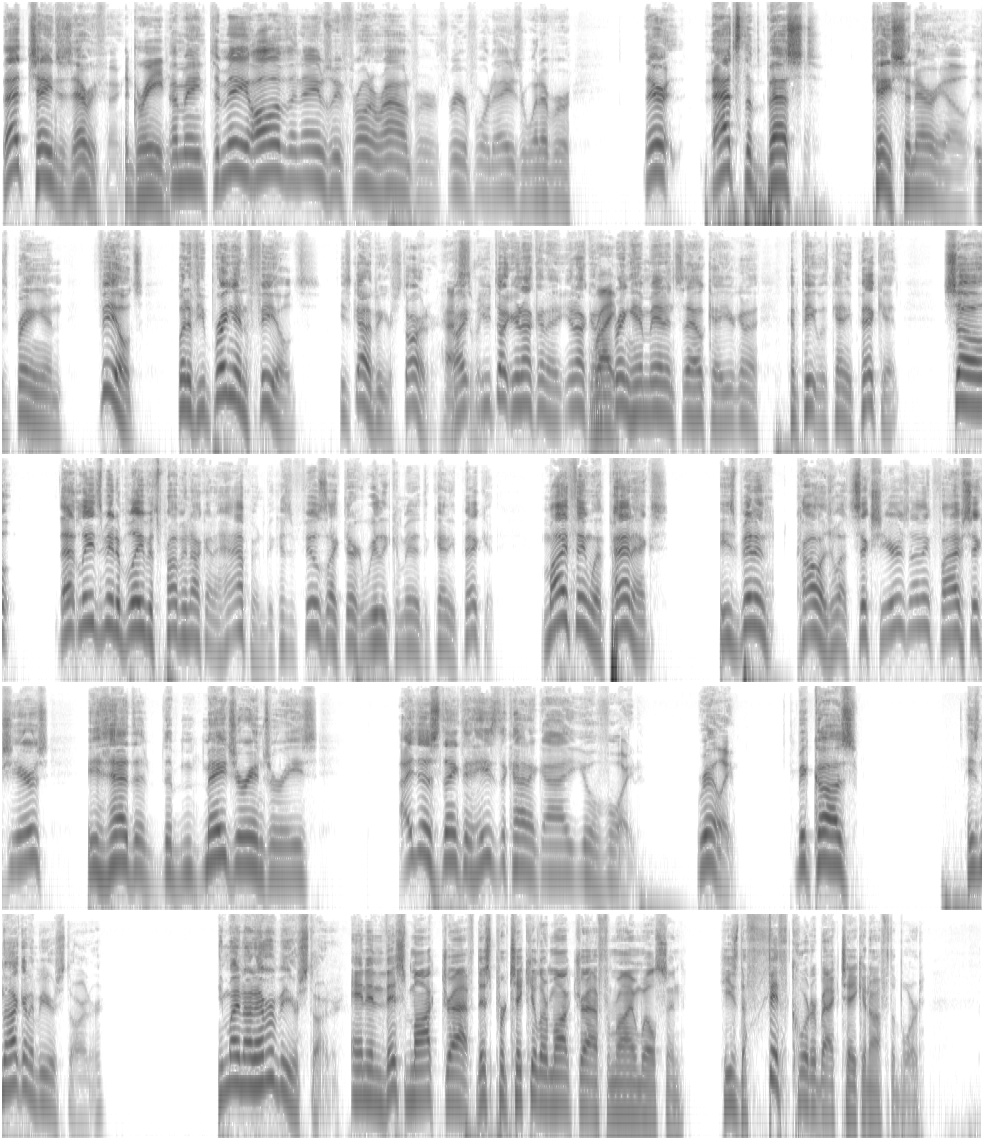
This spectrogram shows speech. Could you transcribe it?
that changes everything. Agreed. I mean, to me, all of the names we've thrown around for three or four days or whatever, there that's the best case scenario is bringing in Fields. But if you bring in Fields, he's got to be your starter, Has right? You don't, you're not gonna you're not gonna Right. bring him in and say, okay, you're gonna compete with Kenny Pickett. So that leads me to believe it's probably not going to happen because it feels like they're really committed to Kenny Pickett. My thing with Penix, he's been in college what six years? I think five six years. He's had the the major injuries. I just think that he's the kind of guy you avoid, really, because he's not going to be your starter. He might not ever be your starter. And in this mock draft, this particular mock draft from Ryan Wilson, he's the fifth quarterback taken off the board.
